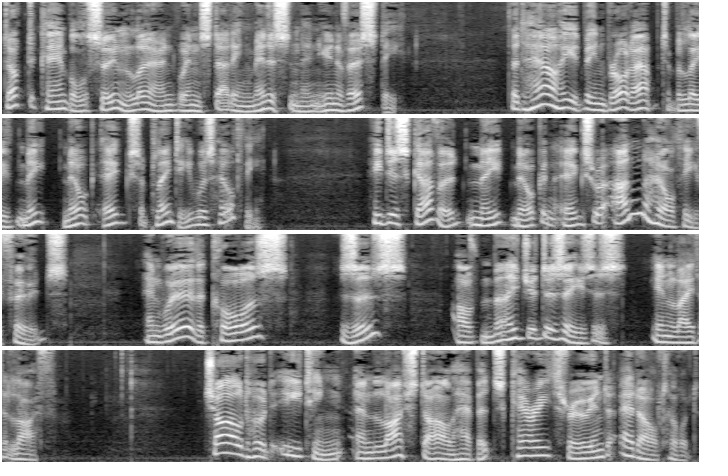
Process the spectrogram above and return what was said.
Dr. Campbell soon learned when studying medicine in university that how he had been brought up to believe meat, milk, eggs aplenty was healthy. He discovered meat, milk, and eggs were unhealthy foods and were the causes of major diseases in later life. Childhood eating and lifestyle habits carry through into adulthood.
